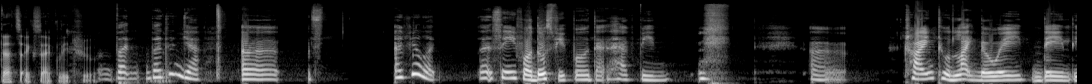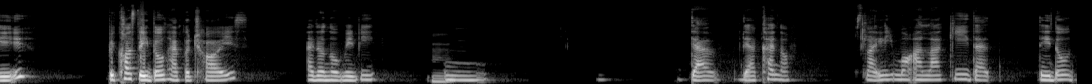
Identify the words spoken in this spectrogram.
That's exactly true. but but then yeah, uh, I feel like let's say for those people that have been uh trying to like the way they live because they don't have a choice. I don't know, maybe Mm. mm, they're they're kind of slightly more unlucky that they don't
